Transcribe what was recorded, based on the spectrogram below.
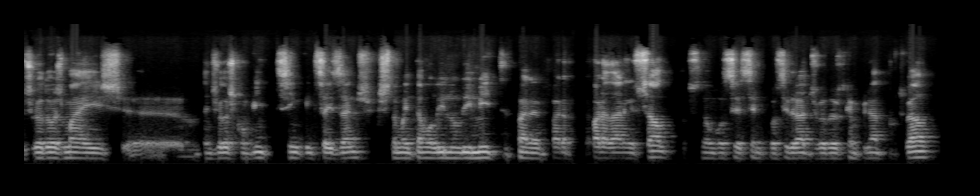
jogadores mais. Uh, tem jogadores com 25, 26 anos que também estão ali no limite para, para, para darem o salto, porque senão vão ser sempre considerados jogadores de Campeonato de Portugal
